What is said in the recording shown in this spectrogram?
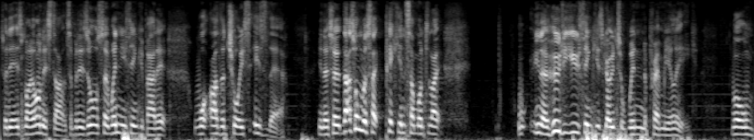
So it is my honest answer. But it's also when you think about it, what other choice is there? You know, so that's almost like picking someone to like. You know, who do you think is going to win the Premier League? Well,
